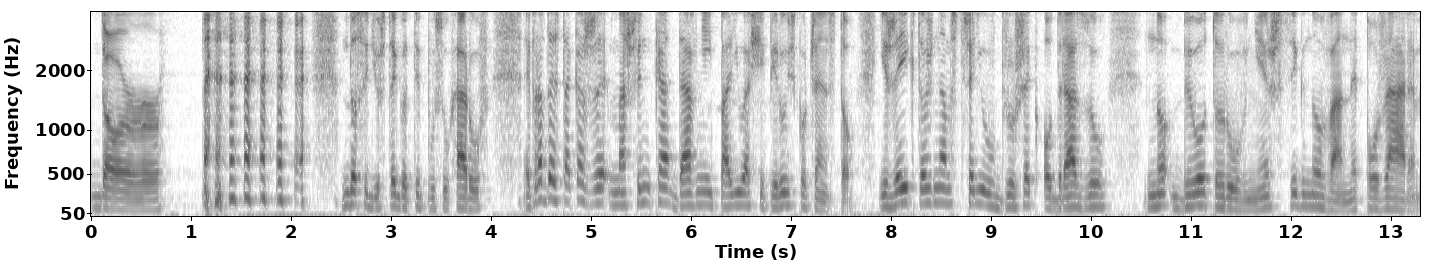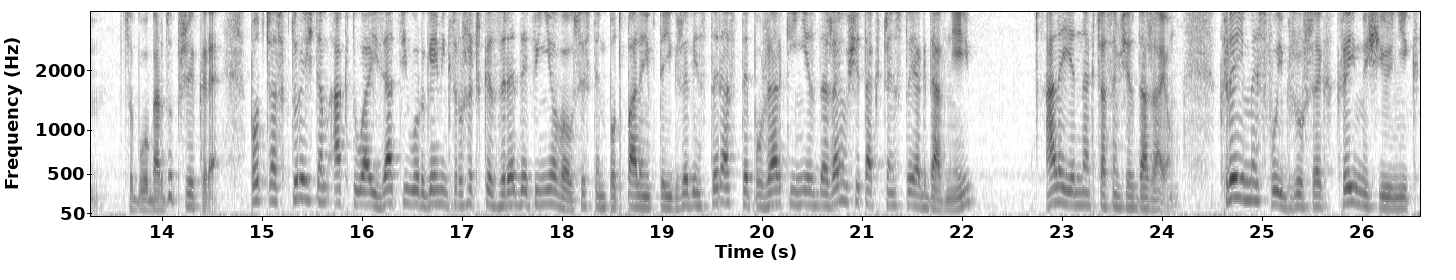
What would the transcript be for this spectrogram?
Dor. Dosyć już tego typu sucharów. E, Prawda jest taka, że maszynka dawniej paliła się pieruńsko często. Jeżeli ktoś nam strzelił w brzuszek od razu, no było to również sygnowane pożarem. Co było bardzo przykre. Podczas którejś tam aktualizacji Wargaming troszeczkę zredefiniował system podpaleń w tej grze, więc teraz te pożarki nie zdarzają się tak często jak dawniej ale jednak czasem się zdarzają. Kryjmy swój brzuszek, kryjmy silnik,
